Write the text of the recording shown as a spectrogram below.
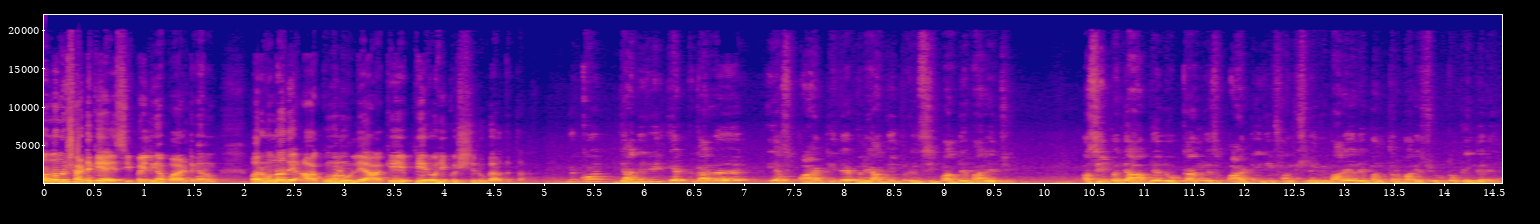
ਉਹਨਾਂ ਨੂੰ ਛੱਡ ਕੇ ਆਏ ਸੀ ਪਹਿਲੀਆਂ ਪਾਰਟੀਆਂ ਨੂੰ, ਪਰ ਉਹਨਾਂ ਦੇ ਆਗੂਆਂ ਨੂੰ ਲਿਆ ਕੇ ਫਿਰ ਉਹੀ ਕੁਝ ਸ਼ੁਰੂ ਕਰ ਦਿੱਤਾ। ਦੇਖੋ, ਜੱਜ ਜੀ, ਇੱਕ ਗੱਲ ਇਸ ਪਾਰਟੀ ਦੇ ਬੁਨਿਆਦੀ ਪ੍ਰਿੰਸੀਪਲ ਦੇ ਬਾਰੇ ਚ। ਅਸੀਂ ਪੰਜਾਬ ਦੇ ਲੋਕਾਂ ਨੂੰ ਇਸ ਪਾਰਟੀ ਦੀ ਫੰਕਸ਼ਨਿੰਗ ਬਾਰੇ, ਉਹਦੇ ਬਣਤਰ ਬਾਰੇ ਸ਼ੁਰੂ ਤੋਂ ਕਹਿੰਦੇ ਰਹੇ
